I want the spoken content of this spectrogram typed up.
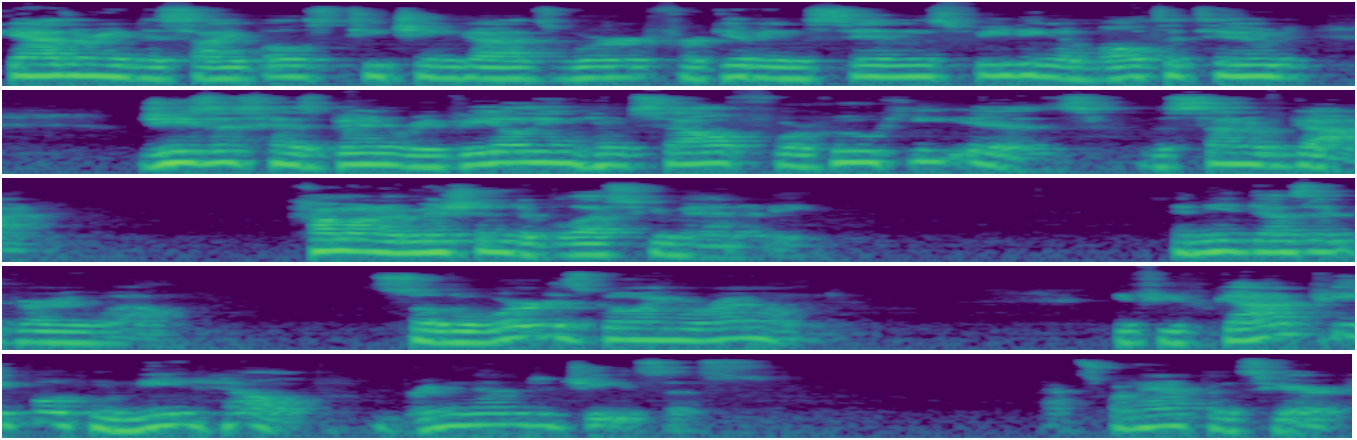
gathering disciples, teaching God's word, forgiving sins, feeding a multitude. Jesus has been revealing himself for who he is, the Son of God, come on a mission to bless humanity. And he does it very well. So the word is going around. If you've got people who need help, bring them to Jesus. That's what happens here.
